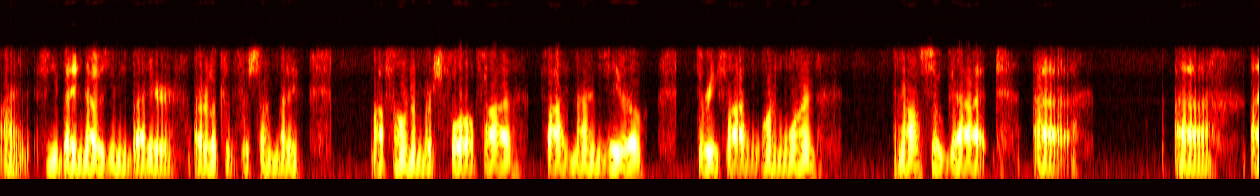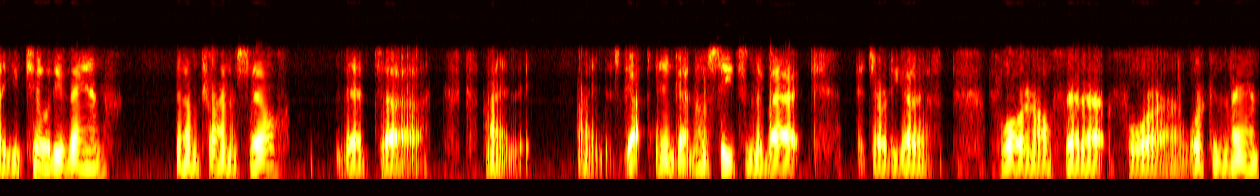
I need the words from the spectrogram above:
I am, if anybody knows anybody or are looking for somebody, My phone number is 405 590 3511. And I also got uh, uh, a utility van that I'm trying to sell that uh, I, I, it's got ain't got no seats in the back. It's already got a floor and all set up for a working van,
